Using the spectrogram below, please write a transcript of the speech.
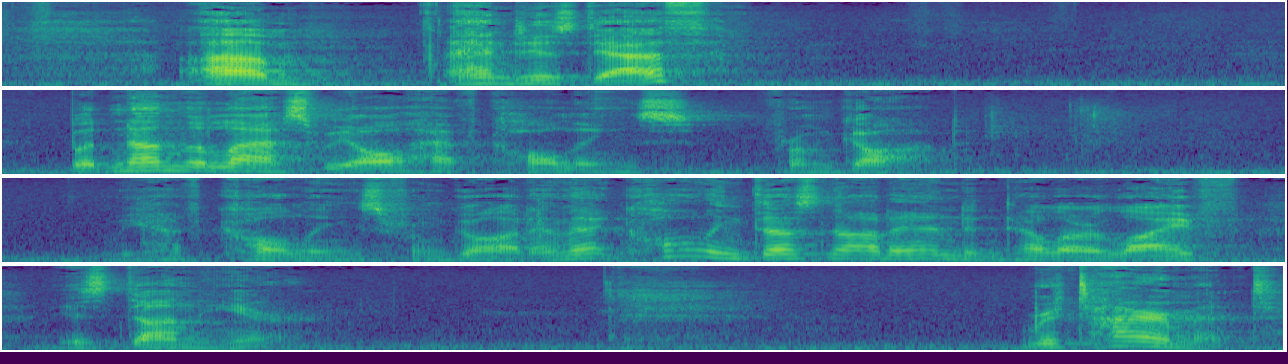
um, and his death, but nonetheless, we all have callings from God. We have callings from God, and that calling does not end until our life is done here. Retirement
